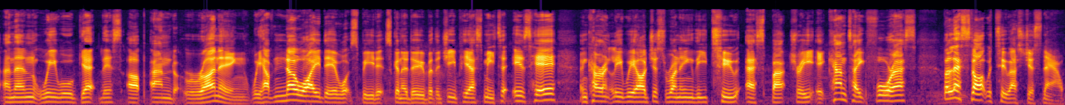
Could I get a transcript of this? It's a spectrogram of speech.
and then we will get this up and running. We have no idea what speed it's gonna do, but the GPS meter is here, and currently we are just running the 2S battery. It can take 4S, but let's start with 2S just now.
